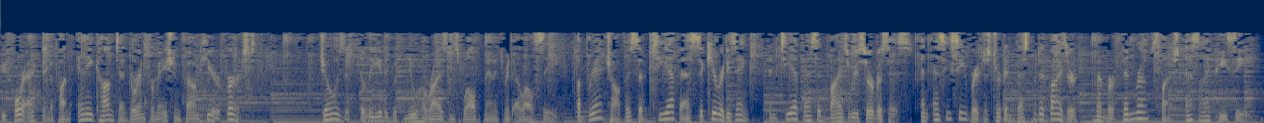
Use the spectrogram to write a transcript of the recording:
before acting upon any content or information found here first. Joe is affiliated with New Horizons Wealth Management LLC, a branch office of TFS Securities Inc. and TFS Advisory Services, an SEC registered investment advisor, member FINRA slash SIPC.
